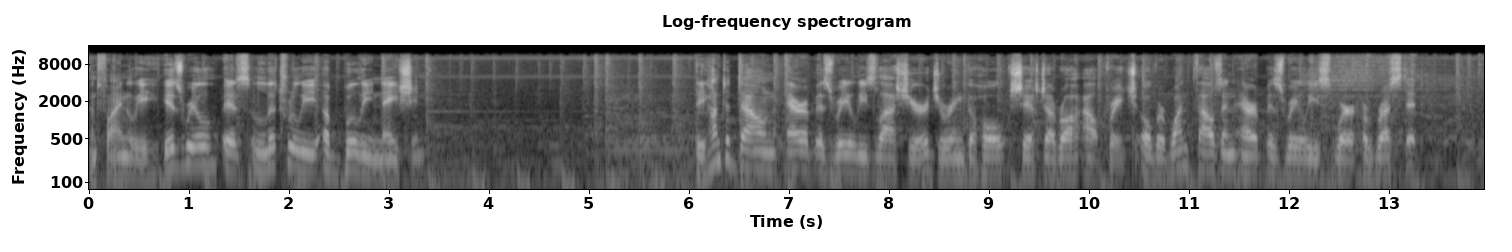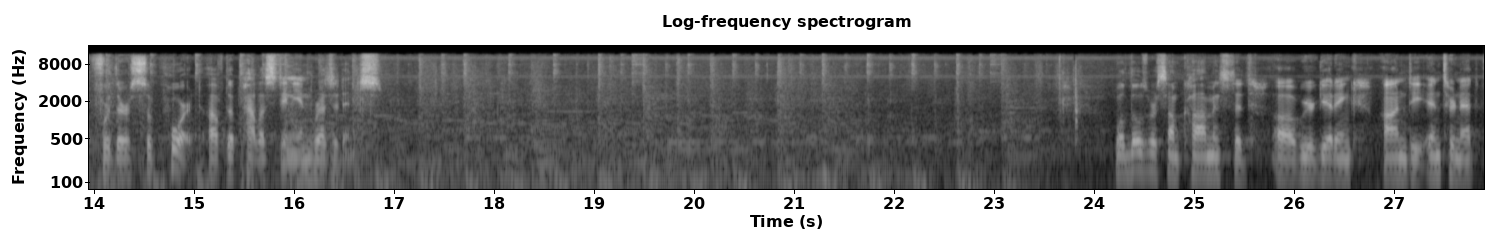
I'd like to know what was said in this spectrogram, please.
And finally, Israel is literally a bully nation. They hunted down Arab Israelis last year during the whole Sheikh Jarrah outrage. Over 1,000 Arab Israelis were arrested for their support of the Palestinian residents. Well, those were some comments that uh, we are getting on the internet.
